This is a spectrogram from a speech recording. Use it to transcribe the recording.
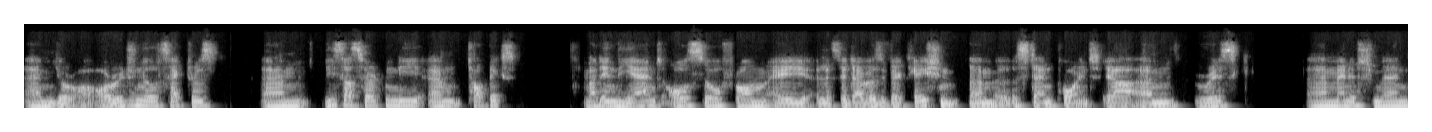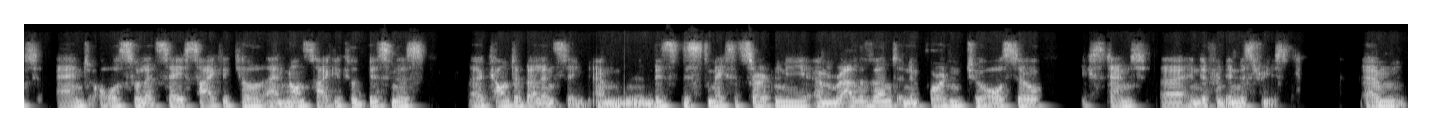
um, your original sectors. Um, these are certainly um, topics but in the end also from a let's say diversification um, standpoint yeah um, risk uh, management and also let's say cyclical and non-cyclical business uh, counterbalancing. Um, this this makes it certainly um, relevant and important to also extend uh, in different industries. Um,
